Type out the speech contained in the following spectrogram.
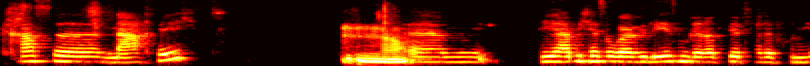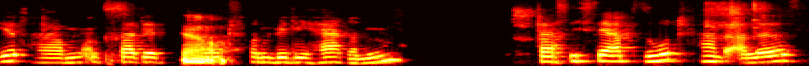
krasse Nachricht, Ja. ähm, die habe ich ja sogar gelesen, während wir telefoniert haben, und zwar der Ja. Tod von Willi Herren. Was ich sehr absurd fand alles,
